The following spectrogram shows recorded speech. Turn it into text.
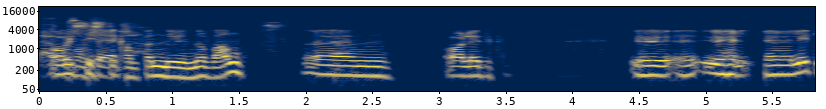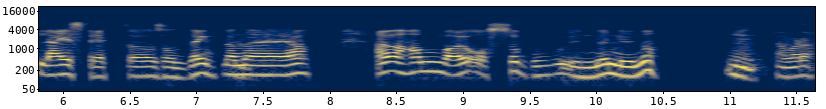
det var vel siste kampen Nuno vant. Um, var litt, uhell, litt lei sprett og sånne ting. Men uh, ja, han var jo også god under Nuno. Mm, han var det.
